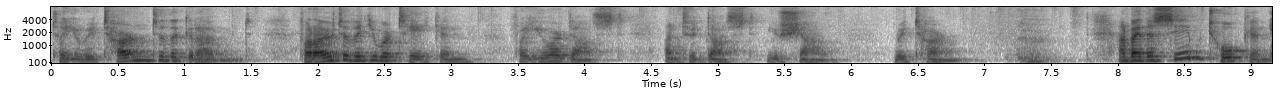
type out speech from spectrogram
till you return to the ground, for out of it you were taken, for you are dust, and to dust you shall return. And by the same token,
